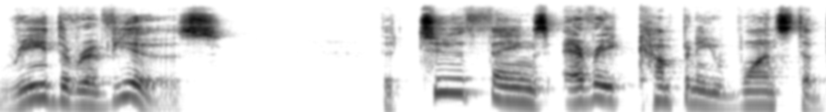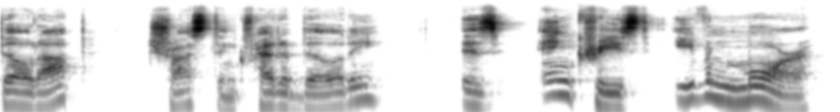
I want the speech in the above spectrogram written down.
read the reviews, the two things every company wants to build up trust and credibility is increased even more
